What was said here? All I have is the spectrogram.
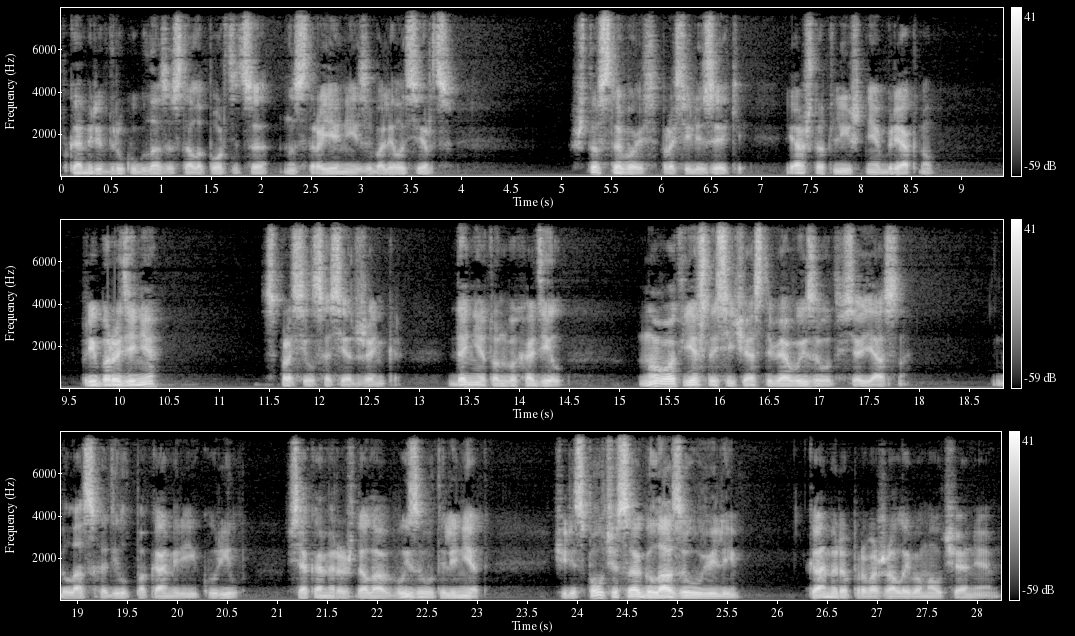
В камере вдруг у глаза стало портиться настроение и заболело сердце. «Что с тобой?» — спросили зэки. Я что-то лишнее брякнул. «При Бородине?» — спросил сосед Женька. «Да нет, он выходил. Ну вот, если сейчас тебя вызовут, все ясно». Глаз ходил по камере и курил. Вся камера ждала, вызовут или нет. Через полчаса глаза увели. Камера провожала его молчанием.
